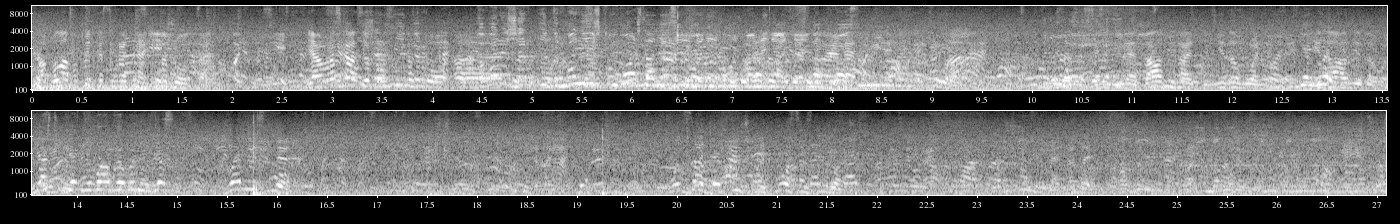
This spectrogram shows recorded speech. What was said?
А была попытка мяч, это желтая. Я вам рассказываю просто, что э, Товарищ арбитр, манишку можно на сегодня-нибудь поменять, дал пенальти, недовольный. блядь, Не дал недовольный. Я, не вам говорю, я с вами слов. Вот сзади откручивать, просто сбивать.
